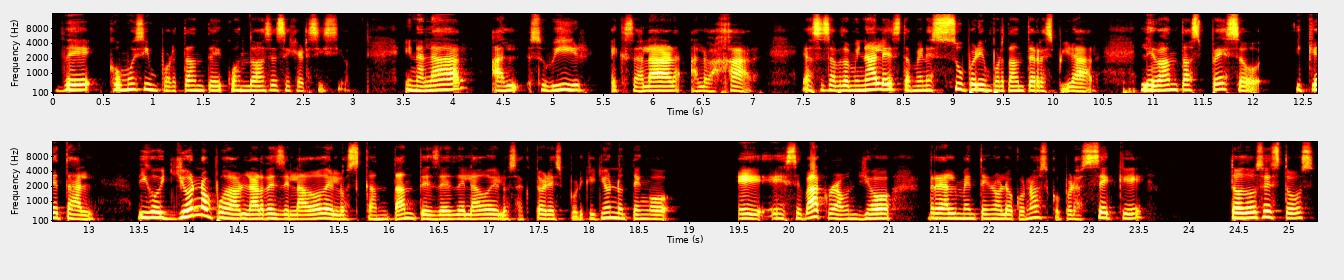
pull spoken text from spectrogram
de cómo es importante cuando haces ejercicio. Inhalar al subir, exhalar al bajar. Haces abdominales, también es súper importante respirar. Levantas peso y qué tal. Digo, yo no puedo hablar desde el lado de los cantantes, desde el lado de los actores, porque yo no tengo eh, ese background, yo realmente no lo conozco, pero sé que todos estos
